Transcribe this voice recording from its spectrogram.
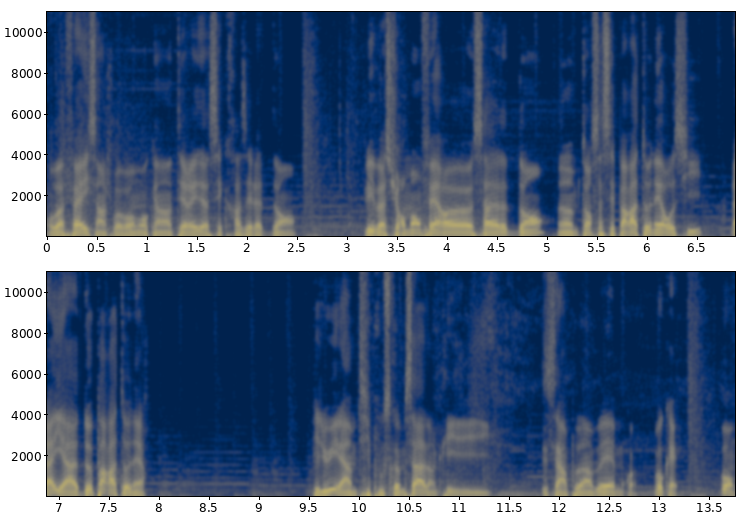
On va face, hein. Je vois vraiment aucun intérêt à s'écraser là-dedans. Lui, il va sûrement faire euh, ça là-dedans. En même temps, ça, c'est paratonnerre aussi. Là, il y a deux paratonnerres. Et lui, il a un petit pouce comme ça, donc c'est un peu un BM, quoi. Ok. Bon,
